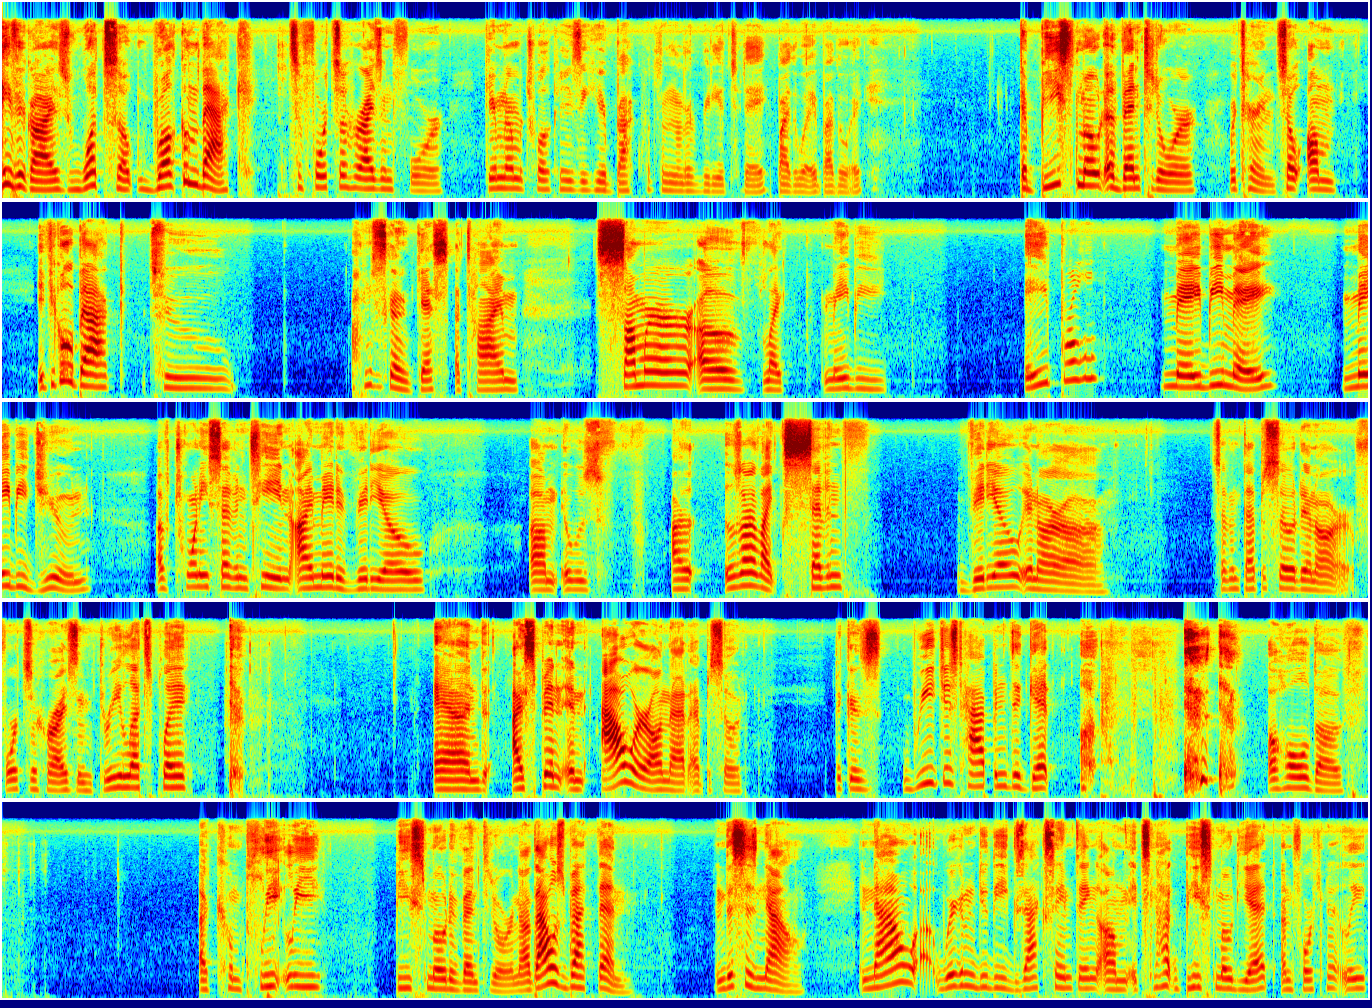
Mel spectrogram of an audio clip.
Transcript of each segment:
Hey there guys, what's up? Welcome back to Forza Horizon 4. Gamer Number 12KZ here, back with another video today. By the way, by the way. The Beast Mode Aventador returned. So, um, if you go back to... I'm just gonna guess a time. Summer of, like, maybe... April? Maybe May? Maybe June of 2017, I made a video. Um, it was our it was our like seventh video in our uh, seventh episode in our Forza Horizon 3 Let's Play. and I spent an hour on that episode because we just happened to get a, a hold of a completely beast mode Aventador. Now that was back then, and this is now. And now uh, we're gonna do the exact same thing. Um, it's not beast mode yet, unfortunately.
